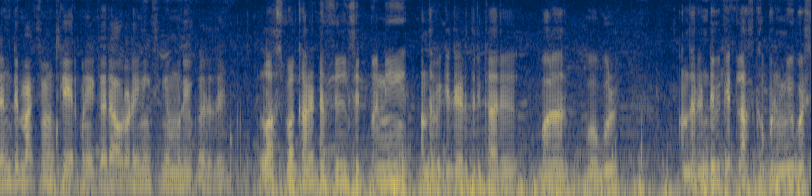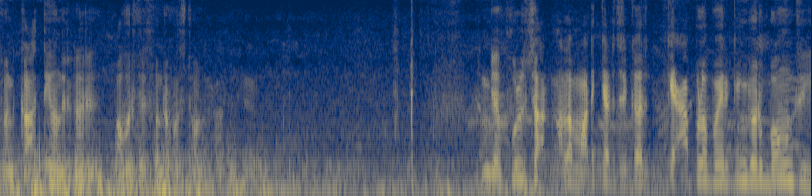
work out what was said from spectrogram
ரெண்டு மேக்ஸிமம் கிளியர் பண்ணியிருக்காரு. அவரோட இன்னிங்ஸ் இங்கே முடிவுக்கு வருது லாஸ்ட் பால் கரெக்டாக ஃபீல் செட் பண்ணி அந்த விக்கெட் எடுத்திருக்காரு பாலர் கோகுல். அந்த ரெண்டு விக்கெட் லாஸ்க்கு அப்புறம் நியூ பேட்ஸ்மேன் கார்த்தி வந்திருக்காரு. அவர் ஃபேஸ் பண்ணுற ஃபர்ஸ்ட் ஒன் இங்கே ஃபுல் ஷாட் நல்லா மடக்கி அடிச்சிருக்காரு. கேப்பில் போயிருக்கு. இங்கே ஒரு பவுண்ட்ரி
